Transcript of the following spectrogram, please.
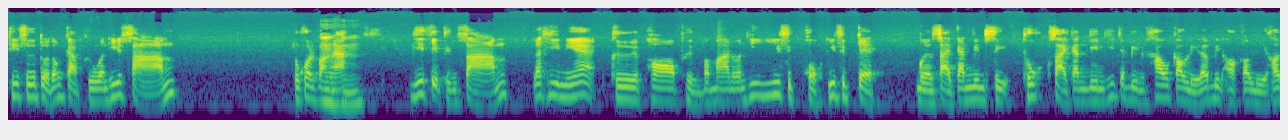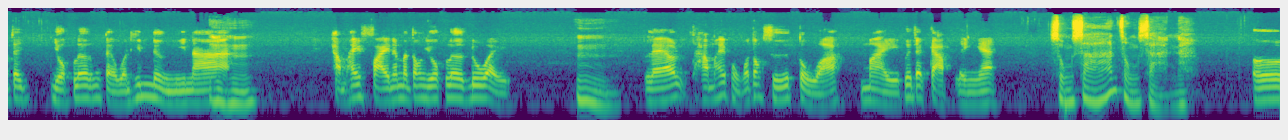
ที่ซื้อตั๋วต้องกลับคือวันที่สามทุกคนฟังนะอืมยี่สิบถึงสามแล้วทีเนี้ยคือพอถึงประมาณวันที่ยี่สิบหกยี่สิบเจ็ดเหมือนสายการบินสิทุกสายการบินที่จะบินเข้าเกาหลีแล้วบินออกเกาหลีเขาจะยกเลิกตั้งแต่วันที่หนึ่งมีนาอืมทำให้ไฟล์นั้นมันต้องยกเลิกด้วย อืม แล้วทำให้ผมก็ต้องซื้อตั๋วใหม่เพื่อจะกลับอะไรเงี้ย สงสารสงสารนะ เออ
